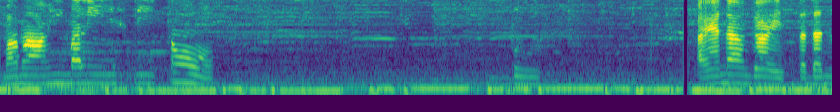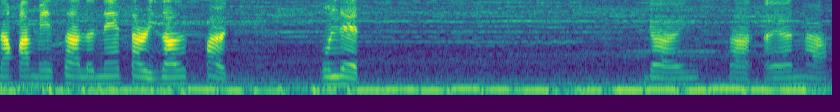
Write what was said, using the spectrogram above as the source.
maraming malinis dito Ayan na guys, dadan na kami sa Luneta Rizal Park ulit. Guys, ayan na.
